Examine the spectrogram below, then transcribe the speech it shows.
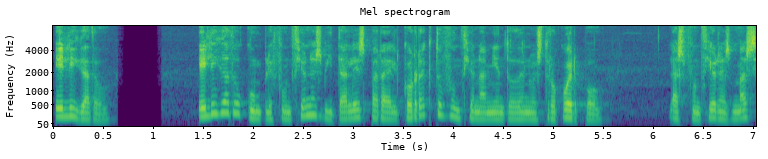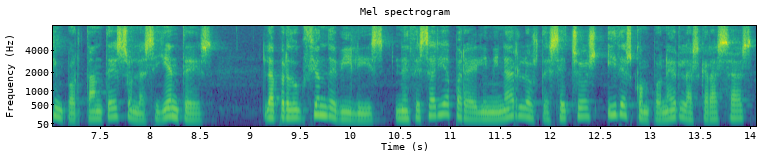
El hígado. El hígado cumple funciones vitales para el correcto funcionamiento de nuestro cuerpo. Las funciones más importantes son las siguientes. La producción de bilis, necesaria para eliminar los desechos y descomponer las grasas,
